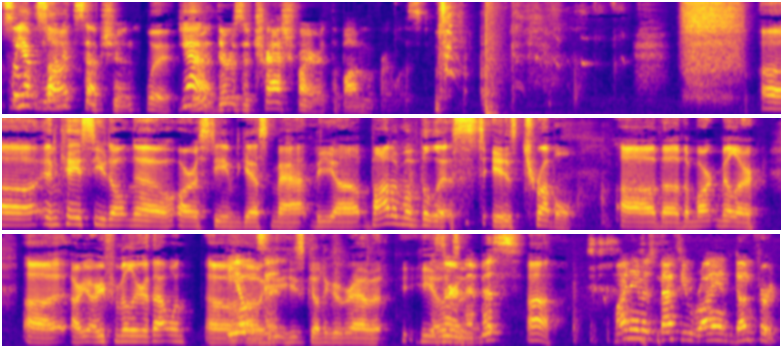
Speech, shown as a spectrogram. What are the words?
sit we have one exception. Wait, Yeah, there is a trash fire at the bottom of our list. Uh, in case you don't know, our esteemed guest Matt, the uh, bottom of the list is Trouble. Uh, the the Mark Millar Uh, are you are you familiar with that one? Oh, He owns oh, it. he's gonna go grab it. He, he Is owns there a. Nimbus? Ah, My name is Matthew Ryan Dunford.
